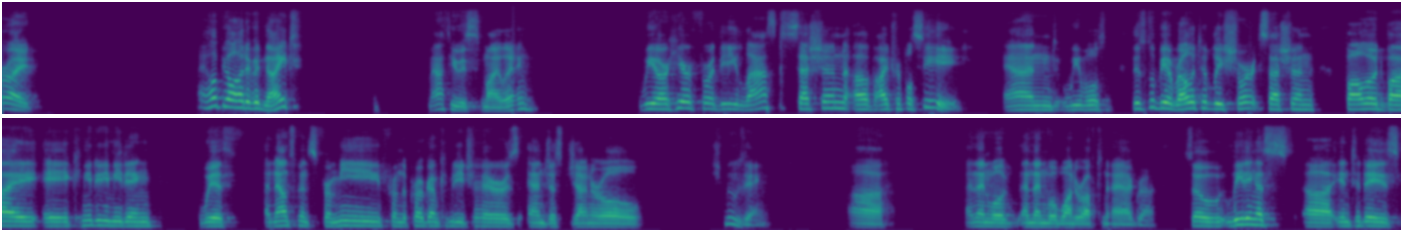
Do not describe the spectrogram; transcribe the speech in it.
right. I hope you all had a good night. Matthew is smiling. We are here for the last session of ICCC, and we will, this will be a relatively short session followed by a community meeting with announcements from me, from the program committee chairs, and just general schmoozing. Uh, and then we'll and then we'll wander off to Niagara. So leading us uh, in today's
